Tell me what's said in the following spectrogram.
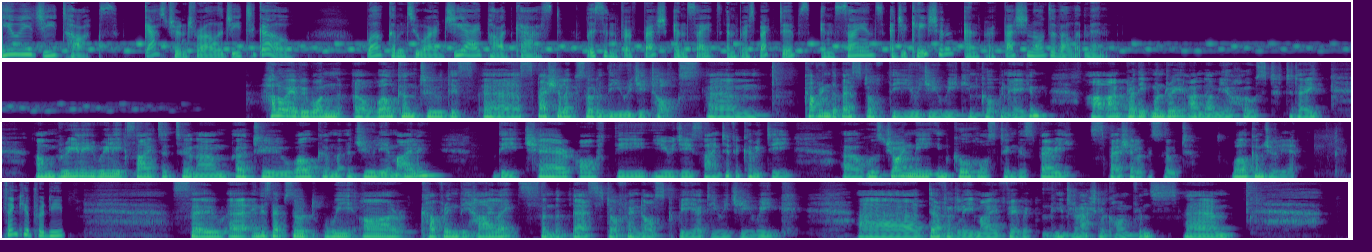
UEG Talks, Gastroenterology to Go. Welcome to our GI podcast. Listen for fresh insights and perspectives in science, education, and professional development. Hello, everyone. Uh, welcome to this uh, special episode of the UEG Talks, um, covering the best of the UEG week in Copenhagen. Uh, I'm Pradeep Mundre, and I'm your host today. I'm really, really excited to announce, uh, to welcome Julia Mayerle, the chair of the UEG Scientific Committee, uh, who's joined me in co-hosting this very special episode. Welcome, Julia. Thank you, Pradeep. So, uh, in this episode, we are covering the highlights and the best of endoscopy at UEG Week. Uh, definitely my favorite international conference. Um,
